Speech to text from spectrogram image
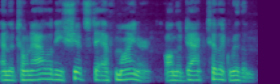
and the tonality shifts to F minor on the dactylic rhythm,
